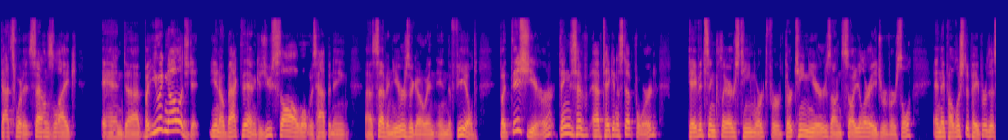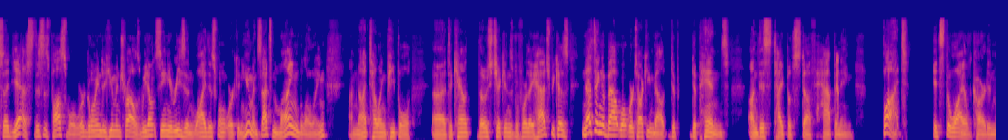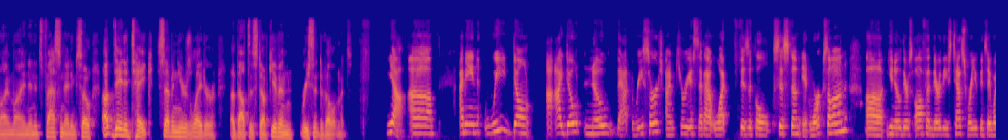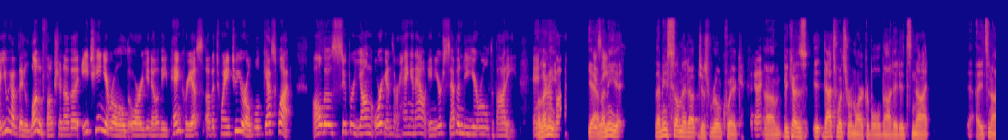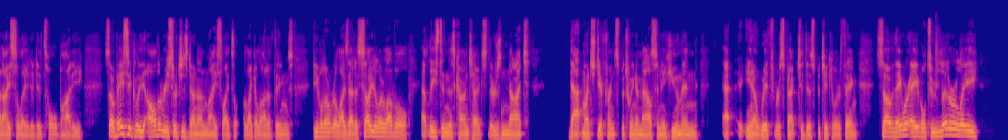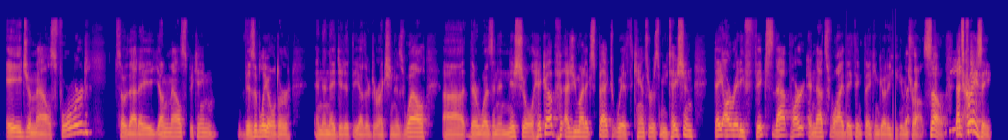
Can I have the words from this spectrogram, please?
that's what it sounds like and uh, but you acknowledged it you know back then because you saw what was happening uh, seven years ago in in the field. But this year things have have taken a step forward. David sinclair's team worked for 13 years on cellular age reversal and they published a paper that said yes this is possible. We're going to human trials. We don't see any reason why this won't work in humans. That's mind blowing i'm not telling people uh, to count those chickens before they hatch because nothing about what we're talking about de- depends on this type of stuff happening. But it's the wild card in my mind, and it's fascinating. So, updated take seven years later about this stuff, given recent developments. Yeah. Uh, I mean, we don't I don't know that research. I'm curious about what physical system it works on. Uh, you know, there's often there are these tests where you can say, well, you have the lung function of a 18 year old, or you know, the pancreas of a 22 year old. Well, guess what? All those super young organs are hanging out in your 70 year old body, and well, let me, yeah, let a- me let me sum it up just real quick, okay. um, because it, that's what's remarkable about it. It's not it's not isolated, it's whole body. So basically, all the research is done on mice, like, like a lot of things. People don't realize at a cellular level, at least in this context, there's not that much difference between a mouse and a human, at, you know, with respect to this particular thing. So they were able to literally age a mouse forward so that a young mouse became visibly older and then they did it the other direction as well. Uh, there was an initial hiccup, as you might expect, with cancerous mutation, they already fixed that part and that's why they think they can go to human Listen, trials. So that's crazy.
